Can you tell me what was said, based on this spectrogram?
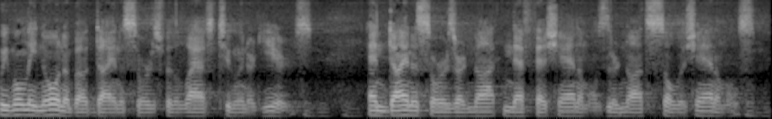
We've only known about dinosaurs for the last 200 years. Mm-hmm. And dinosaurs are not nephesh animals, they're not soulish animals. Mm-hmm.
